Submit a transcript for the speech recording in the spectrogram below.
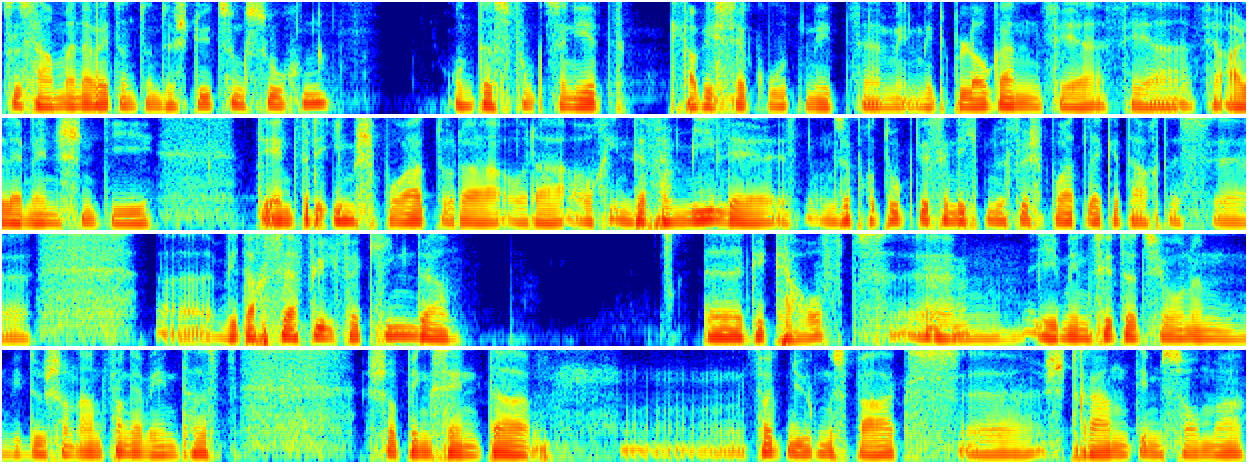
Zusammenarbeit und Unterstützung suchen. Und das funktioniert, glaube ich, sehr gut mit, äh, mit, mit Bloggern für, für, für alle Menschen, die, die entweder im Sport oder, oder auch in der Familie, es, unser Produkt ist ja nicht nur für Sportler gedacht, es äh, äh wird auch sehr viel für Kinder äh, gekauft, äh, mhm. eben in Situationen, wie du schon Anfang erwähnt hast, Shoppingcenter, Vergnügungsparks, äh, Strand im Sommer,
